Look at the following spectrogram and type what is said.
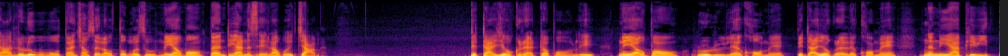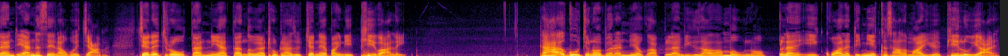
ဒါလူလူပူပူတန်း60လောက်သုံးမယ်ဆိုနှစ်ယောက်ပေါင်းတန်း120လောက်ပဲကြမယ်ပစ်တာယောဂရက်အတွက်ပေါ့လေနှစ်ယောက်ပေါင်းရိုရီလဲခေါ်မယ်ပစ်တာယောဂရက်လဲခေါ်မယ်နှစ်နေရာဖြည့်ပြီးတန်း120လောက်ပဲကြမယ်ကျန်တဲ့ကျွန်တော်တို့တန်း200တန်း300ထုတ်ထားဆိုကျန်တဲ့ဘိုင်းတွေဖြည့်ပါလိမ့် ဒါအခုကျွန်တော်ပြောတဲ့နှစ်ယောက်က plan B ကစားသမားမဟုတ်ဘူးနော် plan A quality မြင့်ကစားသမားတွေပဲဖြစ်လို့ရတယ်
